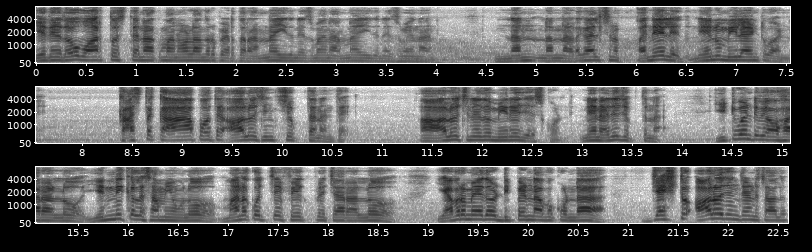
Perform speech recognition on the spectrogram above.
ఏదేదో వార్త వస్తే నాకు మన వాళ్ళందరూ పెడతారు అన్న ఇది నిజమేనా? అన్న ఇది నిజమేనా? అని. నన్ను నన్ను అడగాల్సిన పనే లేదు. నేను మీలాంటి వాడిని కాస్త కాకపోతే ఆలోచించి చెప్తాను అంతే ఆ ఆలోచన ఏదో మీరే చేసుకోండి. నేను అదే చెప్తున్నా. ఇటువంటి వ్యవహారాల్లో ఎన్నికల సమయంలో మనకొచ్చే ఫేక్ ప్రచారాల్లో ఎవరి మీదో డిపెండ్ అవ్వకుండా జస్ట్ ఆలోచించండి చాలు.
